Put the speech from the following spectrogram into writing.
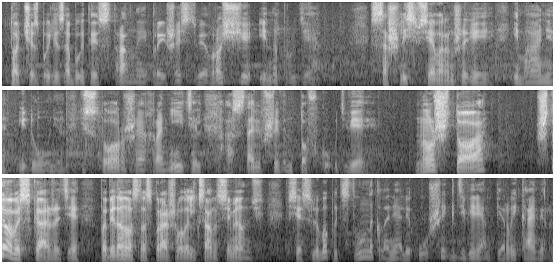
Тотчас были забыты странные происшествия в роще и на пруде сошлись все в оранжерее. И Маня, и Дуня, и сторож, и охранитель, оставивший винтовку у двери. «Ну что? Что вы скажете?» – победоносно спрашивал Александр Семенович. Все с любопытством наклоняли уши к дверям первой камеры.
